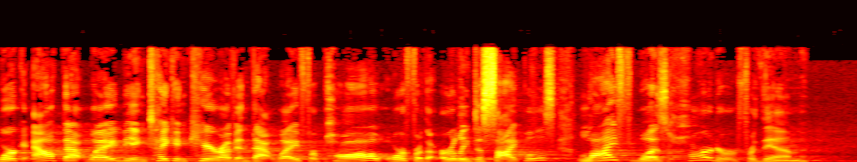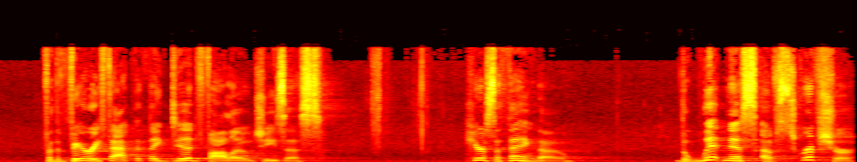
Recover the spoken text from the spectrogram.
work out that way, being taken care of in that way for Paul or for the early disciples. Life was harder for them for the very fact that they did follow Jesus. Here's the thing, though the witness of Scripture,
